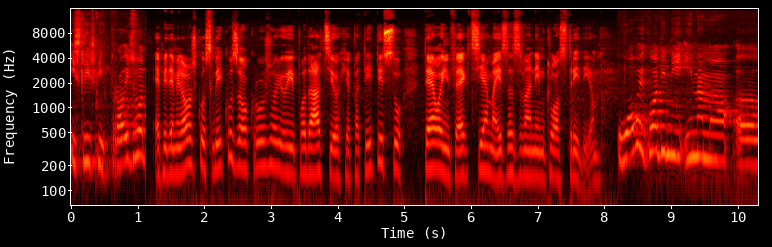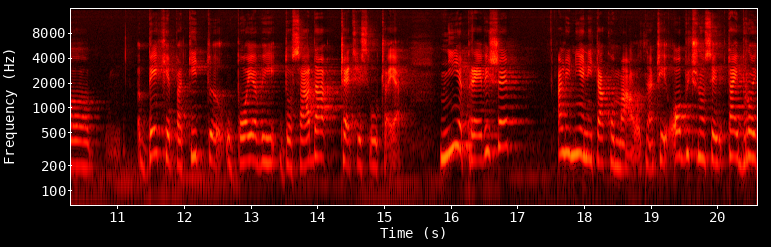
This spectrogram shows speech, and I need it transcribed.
i sličnih proizvoda. Epidemiološku sliku zaokružuju i podaci o hepatitisu te o infekcijama izazvanim klostridijom. U ovoj godini imamo B hepatit u pojavi do sada četiri slučaja. Nije previše, ali nije ni tako malo. Znači, obično se taj broj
